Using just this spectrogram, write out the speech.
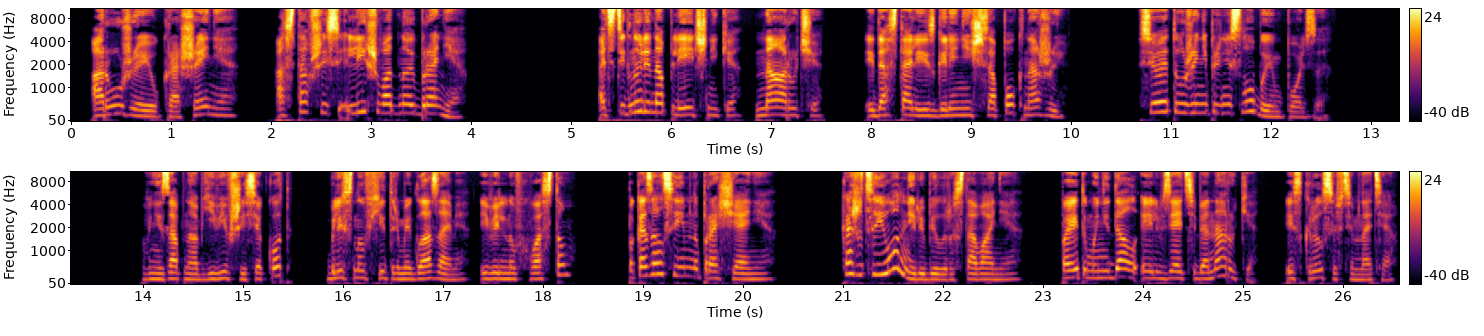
— оружие и украшения, оставшись лишь в одной броне. Отстегнули наплечники, наручи и достали из голенищ сапог ножи. Все это уже не принесло бы им пользы. Внезапно объявившийся кот блеснув хитрыми глазами и вильнув хвостом, показался им на прощание. Кажется, и он не любил расставания, поэтому не дал Эль взять себя на руки и скрылся в темноте.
